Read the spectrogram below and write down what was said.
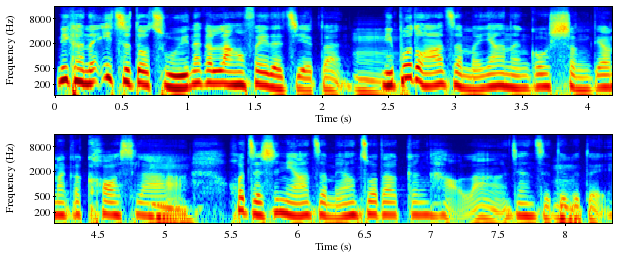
你可能一直都处于那个浪费的阶段，嗯。你不懂要怎么样能够省掉那个 cost 啦，嗯。或者是你要怎么样做到更好啦，这样子对不对？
